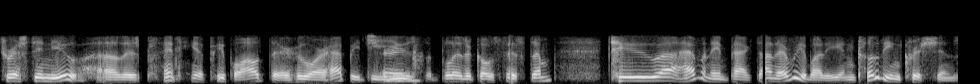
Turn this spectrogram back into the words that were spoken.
interest in you. Uh, there's plenty of people out there who are happy to sure. use the political system to uh, have an impact on everybody, including Christians,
